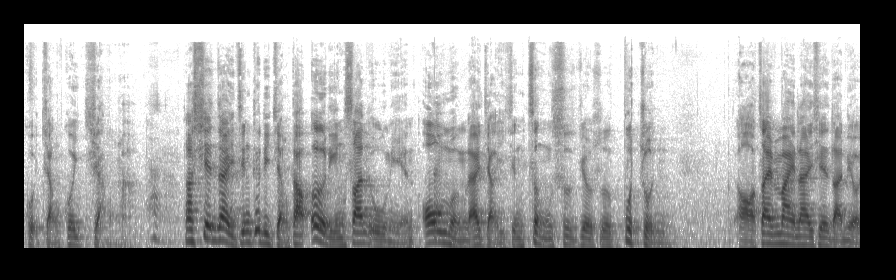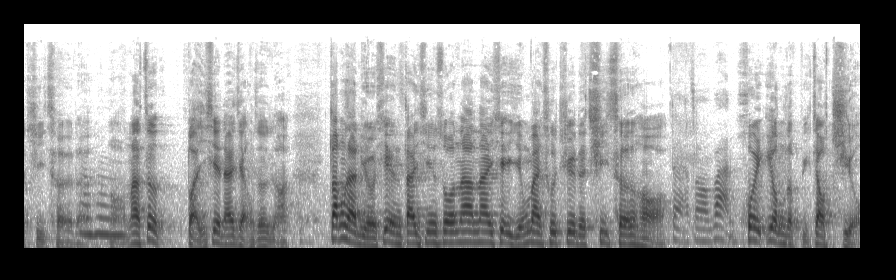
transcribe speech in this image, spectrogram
归讲归讲嘛。那现在已经跟你讲到二零三五年，欧盟来讲已经正式就是不准哦再卖那些燃油汽车的哦。那这短线来讲是什么？当然有些人担心说，那那一些已经卖出去的汽车哈，对啊，怎么办？会用的比较久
